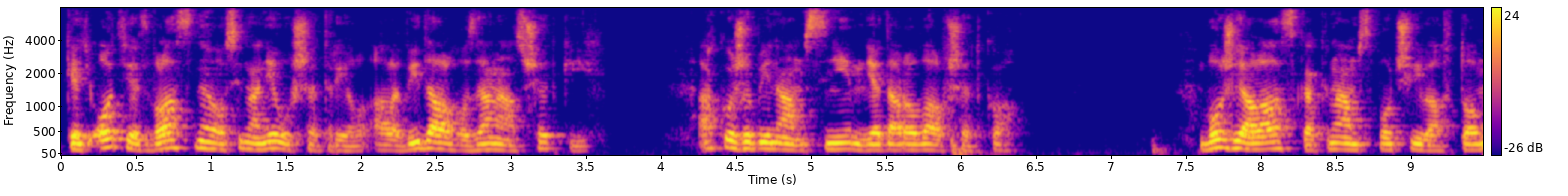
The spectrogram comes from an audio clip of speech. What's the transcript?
Keď Otec vlastného syna neušetril, ale vydal ho za nás všetkých, akože by nám s ním nedaroval všetko. Božia láska k nám spočíva v tom,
